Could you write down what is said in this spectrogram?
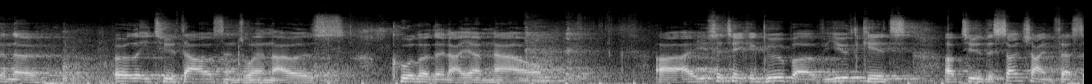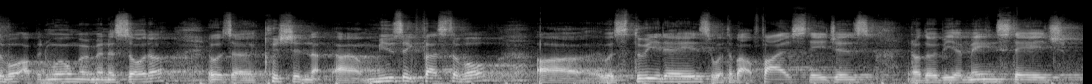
in the early 2000s when I was cooler than I am now. Uh, I used to take a group of youth kids up to the Sunshine Festival up in Willmar, Minnesota. It was a Christian uh, music festival. Uh, it was three days with about five stages. You know, there would be a main stage,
